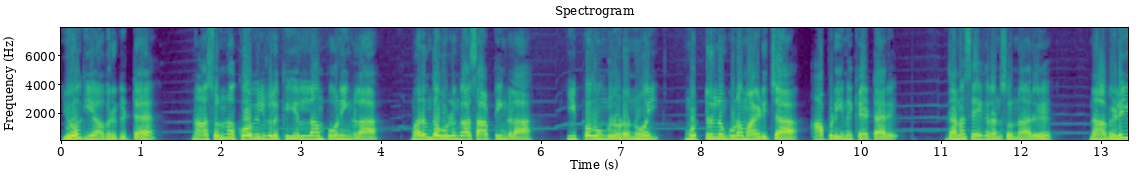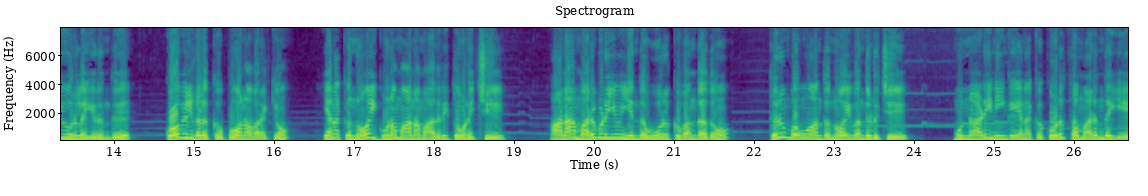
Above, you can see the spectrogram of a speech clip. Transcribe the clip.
யோகி அவர்கிட்ட நான் சொன்ன கோவில்களுக்கு எல்லாம் போனீங்களா? மருந்த ஒழுங்கா சாப்பிட்டீங்களா? இப்போ உங்களோட நோய் முற்றிலும் குணமாயிடுச்சா? அப்படின்னு கேட்டாரு. தனசேகரன் சொன்னாரு நான் வெளியூர்ல இருந்து கோவில்களுக்கு போன வரைக்கும் எனக்கு நோய் குணமான மாதிரி தோணிச்சு. ஆனா மறுபடியும் இந்த ஊருக்கு வந்ததும் திரும்பவும் அந்த நோய் வந்துடுச்சு. முன்னாடி நீங்க எனக்கு கொடுத்த மருந்தையே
